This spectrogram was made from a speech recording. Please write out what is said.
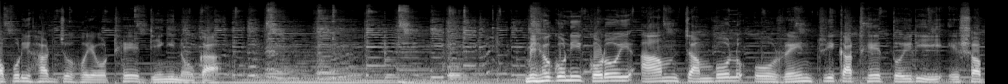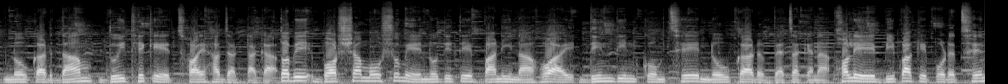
অপরিহার্য হয়ে ওঠে ডিঙি নৌকা। মেহগনি কড়ই আম, চাম্বল ও রেইনট্রি কাঠে তৈরি এসব নৌকার দাম দুই থেকে ছয় হাজার টাকা। তবে বর্ষা মৌসুমে নদীতে পানি না হওয়ায় দিন দিন কমছে নৌকার বেচাকেনা। ফলে বিপাকে পড়েছেন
